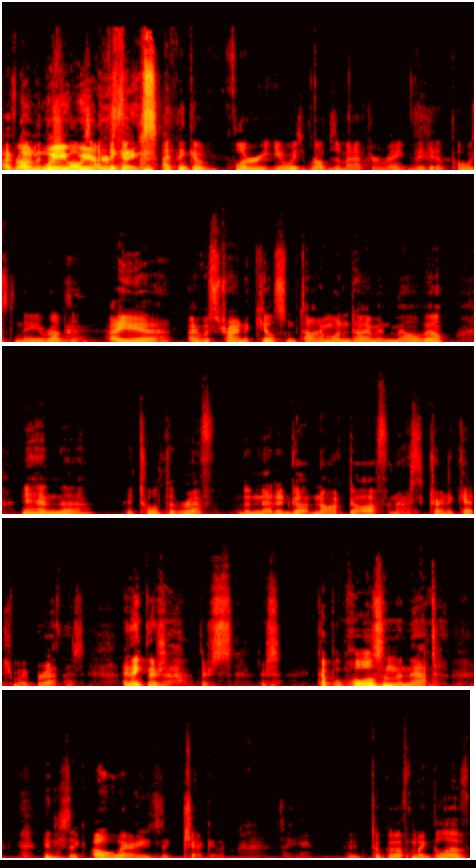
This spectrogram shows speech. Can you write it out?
I've rubbing done way post. I weirder think things. Of, I think of Fleury. He always rubs them after, right? They get a post and then he rubs it. I uh, I was trying to kill some time one time in Melville, and uh, I told the ref the net had got knocked off, and I was trying to catch my breath. I, said, I think there's a there's there's a couple holes in the net, and he's like, "Oh, where?" He's like checking it. I took off my glove,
